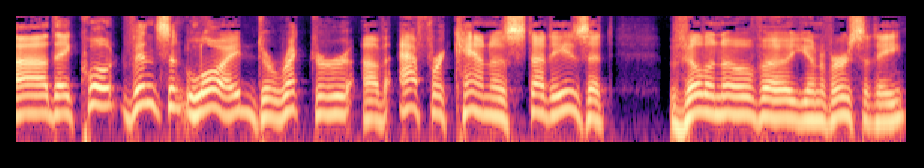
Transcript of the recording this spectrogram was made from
Uh, they quote Vincent Lloyd, director of Africana Studies at Villanova University,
